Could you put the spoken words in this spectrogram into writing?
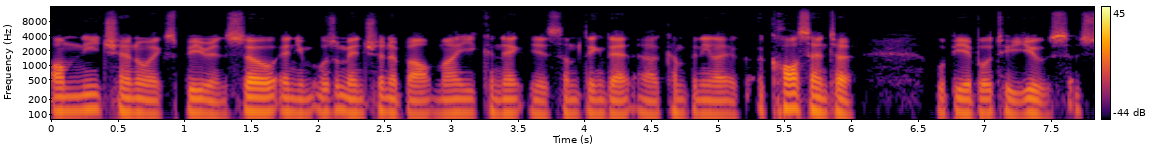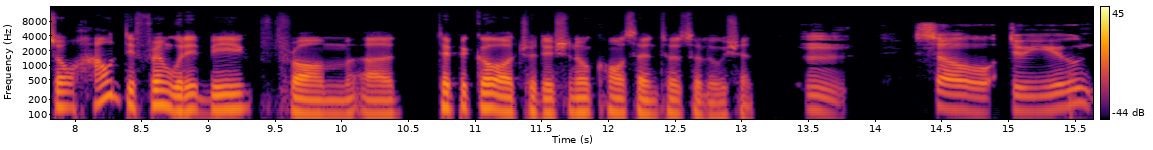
omni-channel experience. So, and you also mentioned about maaiiconnect is something that a company like a call center would be able to use. So, how different would it be from a typical or traditional call center solution? Mm. So, do you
